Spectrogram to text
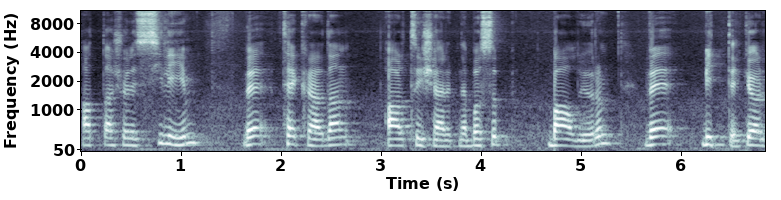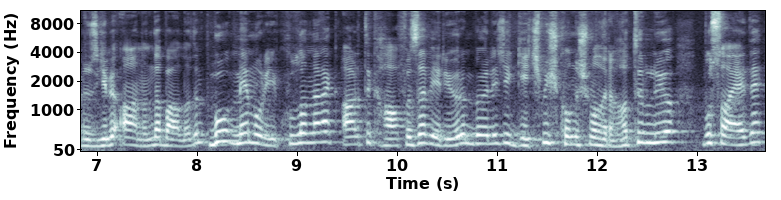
Hatta şöyle sileyim ve tekrardan artı işaretine basıp bağlıyorum ve Bitti. Gördüğünüz gibi anında bağladım. Bu memory'yi kullanarak artık hafıza veriyorum. Böylece geçmiş konuşmaları hatırlıyor. Bu sayede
